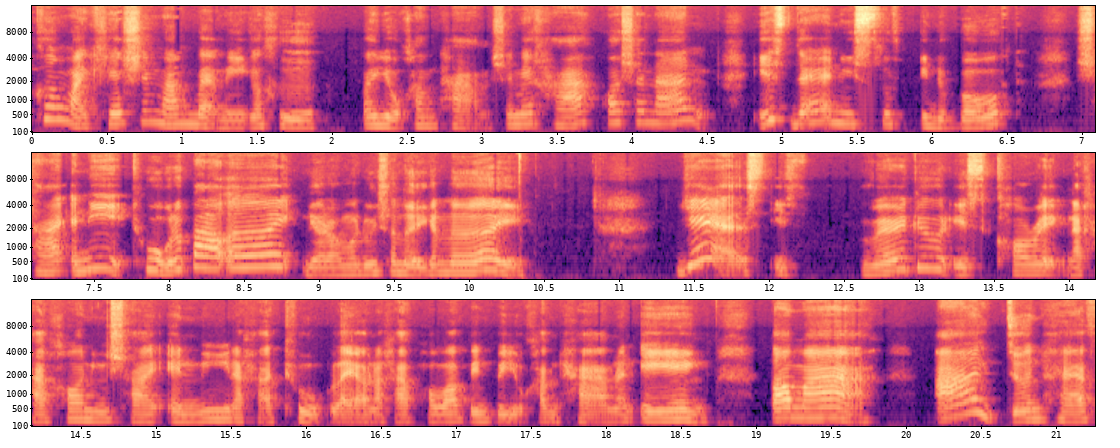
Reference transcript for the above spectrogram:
เครื่องหมาย question mark แบบนี้ก็คือ ประโยคคำถามใช่ไหมคะ เพราะฉะนั้น is there any soup in the bowl ใช้ any ถูกหรือเปล่าเอ่ยเดี๋ยวเรามาดูเฉลยกันเลย yes it's very good is correct นะคะ ข้อนี้ใช้ any นะคะ ถูกแล้วนะคะ เพราะว่าเป็นประโยคคำถามนั่นเอง ต่อมา I don't have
